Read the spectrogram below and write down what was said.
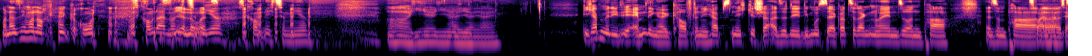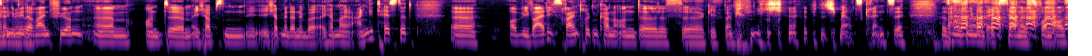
und hast immer noch kein Corona. Es kommt einfach nicht zu los? mir. Es kommt nicht zu mir. Oh, hier, hier, hier. Eieiei. Ich habe mir die DM-Dinger gekauft und ich habe es nicht geschafft. Also die, die musste ja Gott sei Dank nur in so ein paar, so ein paar äh, Zentimeter. Zentimeter. reinführen. Ähm, und ähm, ich habe ich hab mir dann über, ich habe mal angetestet, äh, wie weit ich es reindrücken kann und äh, das äh, geht bei mir nicht. Schmerzgrenze. Das muss jemand externes von aus.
